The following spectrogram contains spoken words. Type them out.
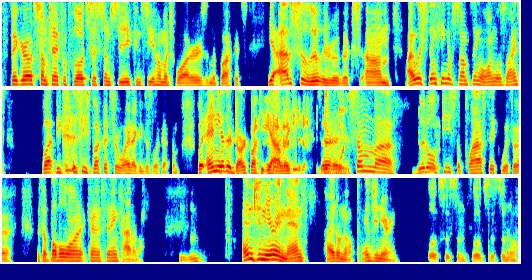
Figure out some type of float system so you can see how much water is in the buckets. Yeah, absolutely, Rubik's. Um, I was thinking of something along those lines, but because these buckets are white, I can just look at them. But any other dark bucket, yeah, like uh, some uh, little point. piece of plastic with a with a bubble on it, kind of thing. I don't know. Mhm. Engineering, man. I don't know. Engineering. Float system, float system. So,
